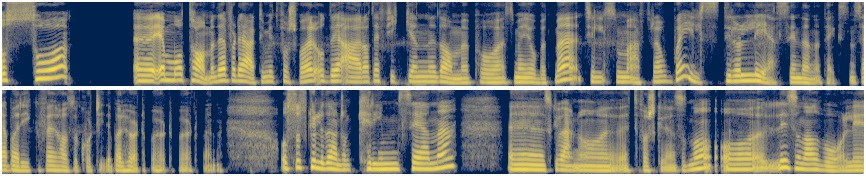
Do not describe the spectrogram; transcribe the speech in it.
Og så Jeg må ta med det, for det er til mitt forsvar, og det er at jeg fikk en dame på, som jeg jobbet med, til, som er fra Wales, til å lese inn denne teksten. Så jeg bare gikk, for jeg ha så kort tid, jeg bare hørte på, hørte på, hørte på henne. Og så skulle det være en sånn krimscene, eh, skulle være noe etterforsker eller noe sånt noe, og litt sånn alvorlig,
